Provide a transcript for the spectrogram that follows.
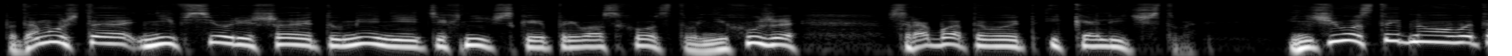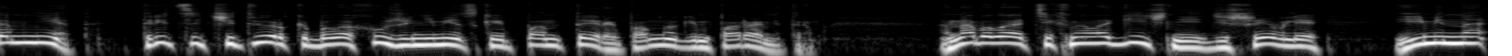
Потому что не все решает умение и техническое превосходство, не хуже срабатывают и количество. И ничего стыдного в этом нет. 34-ка была хуже немецкой «Пантеры» по многим параметрам. Она была технологичнее, дешевле, и именно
